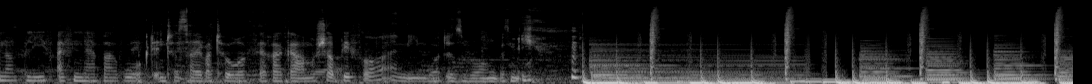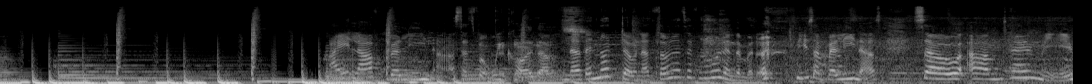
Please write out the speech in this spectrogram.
cannot believe I've never walked into Salvatore Ferragamo shop before. I mean, what is wrong with me? I love Berlinas, that's what we They're call them. No, they're not donuts. Donuts have a hole in the middle. These are Berlinas. So um, tell me,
